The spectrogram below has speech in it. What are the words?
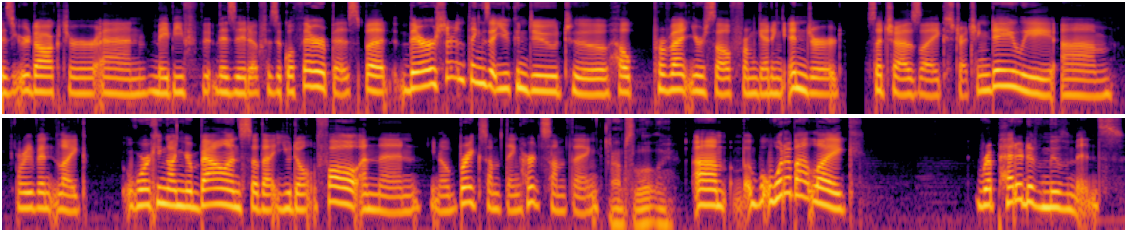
visit your doctor and maybe f- visit a physical therapist. But there are certain things that you can do to help prevent yourself from getting injured, such as like stretching daily, um, or even like working on your balance so that you don't fall and then you know break something, hurt something. absolutely. Um, b- b- what about like repetitive movements?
